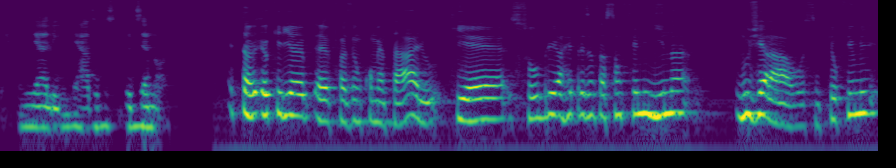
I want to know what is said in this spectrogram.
O filme é ali, meados do, do 19. Então, eu queria é, fazer um comentário que é sobre a representação feminina no geral, assim, porque o filme,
